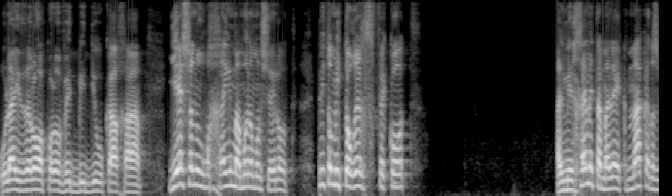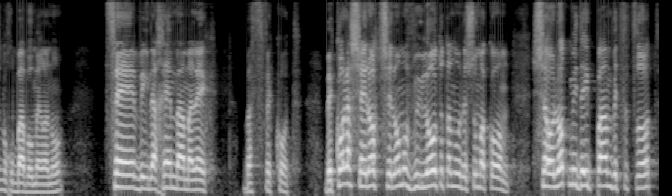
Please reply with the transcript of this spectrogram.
אולי זה לא הכל עובד בדיוק ככה. יש לנו בחיים המון המון שאלות. פתאום מתעורר ספקות. על מלחמת עמלק, מה הקדוש ברוך הוא בא ואומר לנו? צא ויילחם בעמלק, בספקות. בכל השאלות שלא מובילות אותנו לשום מקום, שעולות מדי פעם וצצות,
